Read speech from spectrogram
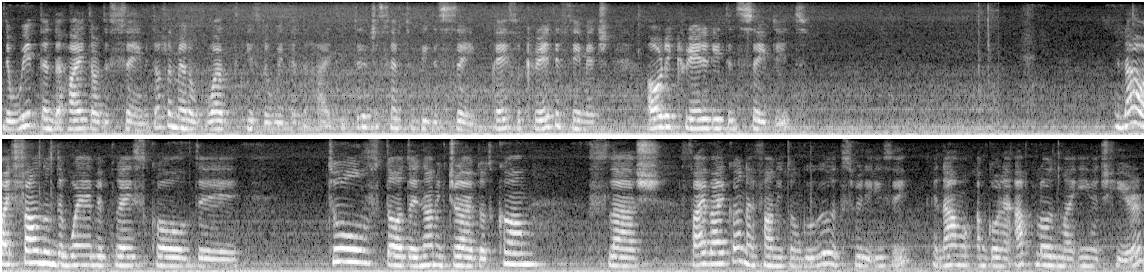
the width and the height are the same. It doesn't matter what is the width and the height. They just have to be the same. Okay, so create this image. I already created it and saved it. And now I found on the web a place called uh, the tools.dynamicdrive.com slash favicon. I found it on Google. It's really easy. And now I'm going to upload my image here.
